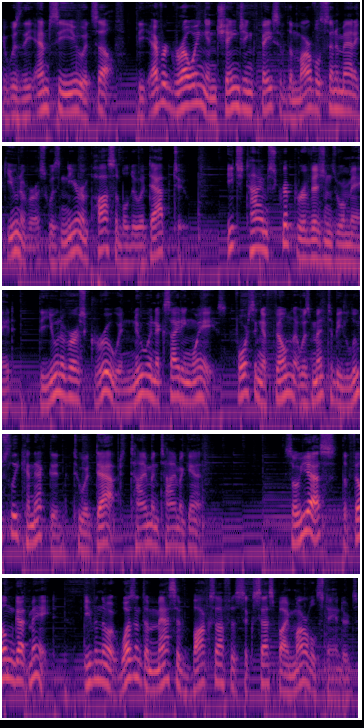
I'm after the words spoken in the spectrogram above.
It was the MCU itself. The ever growing and changing face of the Marvel Cinematic Universe was near impossible to adapt to. Each time script revisions were made, the universe grew in new and exciting ways, forcing a film that was meant to be loosely connected to adapt time and time again. So, yes, the film got made. Even though it wasn't a massive box office success by Marvel standards,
